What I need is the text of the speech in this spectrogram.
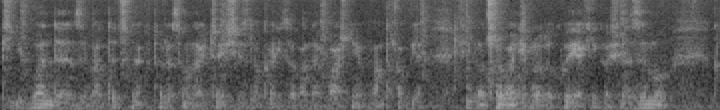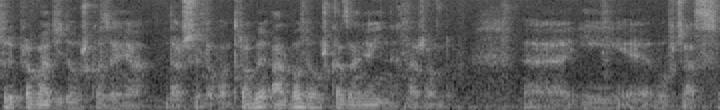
czyli błędy enzymatyczne, które są najczęściej zlokalizowane właśnie w wątrobie. Czyli wątroba nie produkuje jakiegoś enzymu, który prowadzi do uszkodzenia dalszego wątroby albo do uszkadzania innych narządów. E, I e, wówczas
